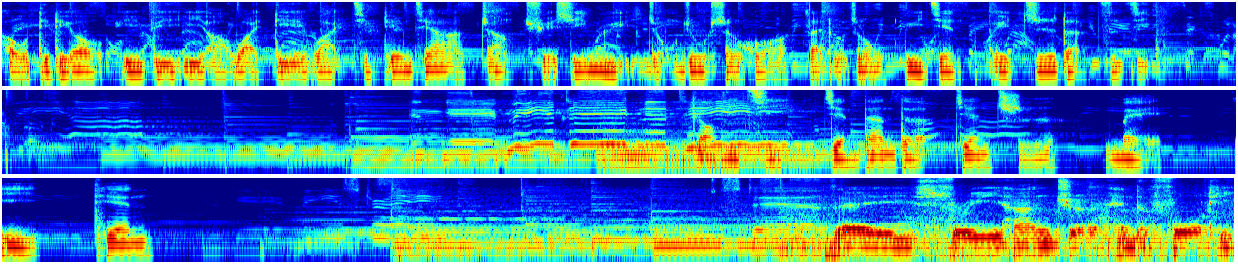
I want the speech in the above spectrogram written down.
O T T O E V E R Y D A Y，请添加，让学习英语融入生活，在途中遇见未知的自己。让我们一起简单的坚持每一天。Day three hundred and forty.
